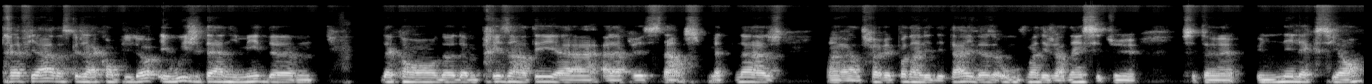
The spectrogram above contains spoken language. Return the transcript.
très fier de ce que j'ai accompli là. Et oui, j'étais animé de, de, de, me présenter à, à, la présidence. Maintenant, je ne rentrerai pas dans les détails. au Mouvement des Jardins, c'est une, c'est un, une élection.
